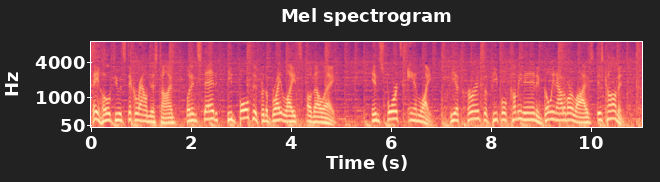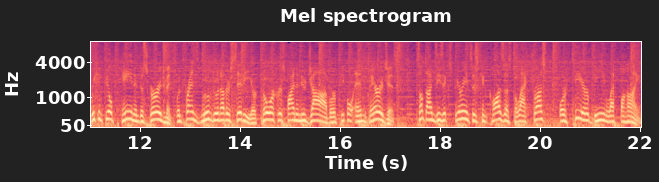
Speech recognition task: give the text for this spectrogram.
They hoped he would stick around this time, but instead, he bolted for the bright lights of LA. In sports and life, the occurrence of people coming in and going out of our lives is common. We can feel pain and discouragement when friends move to another city or coworkers find a new job or people end marriages. Sometimes these experiences can cause us to lack trust or fear being left behind.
